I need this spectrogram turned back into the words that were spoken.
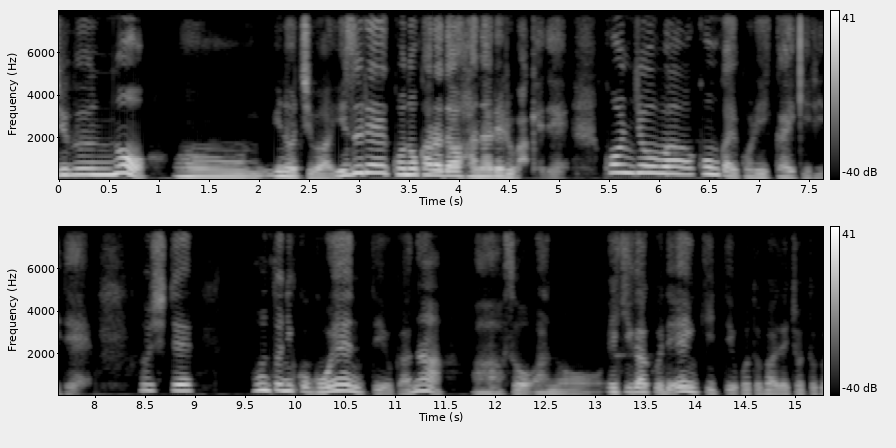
自分の命はいずれこの体を離れるわけで、根性は今回これ一回きりで、そして本当にこうご縁っていうかな、ああ、そう、あの、疫学で延期っていう言葉でちょっと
